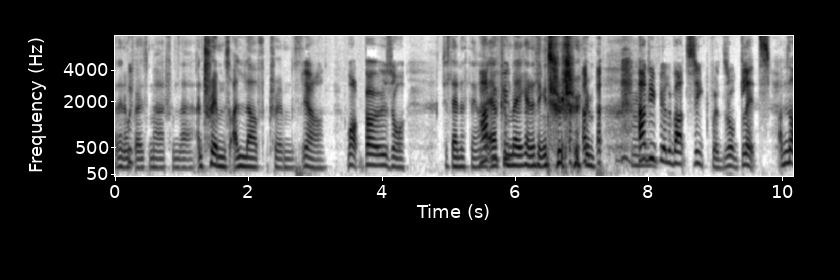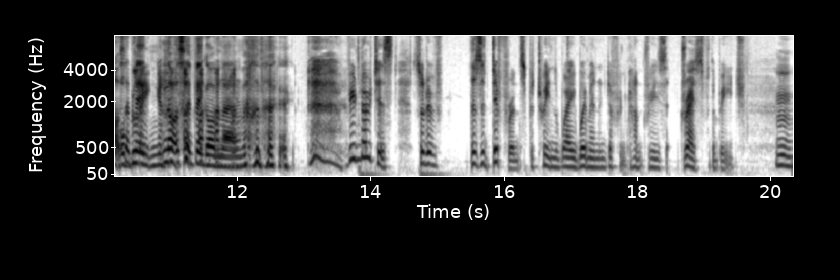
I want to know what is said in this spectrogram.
and then it We- goes mad from there. And trims, I love trims. yeah? What bows or Just anything. How I, I can feel- make anything into a trim. how do you feel about sequins or glitz? I'm not or so bling? big. Not so big on them. Have you noticed sort of there's a difference between the way women in different countries dress for the beach? Hmm.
